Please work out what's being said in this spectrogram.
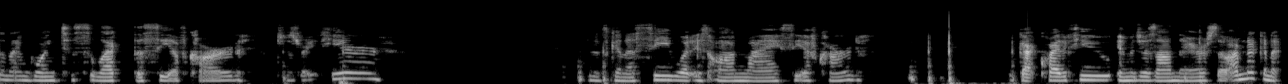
and I'm going to select the CF card which is right here and it's going to see what is on my CF card. I've got quite a few images on there so I'm not going to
